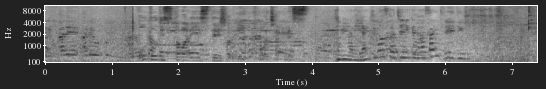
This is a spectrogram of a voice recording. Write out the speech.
オートディスカバリーステーションに到着です。扉開きますご注意ください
